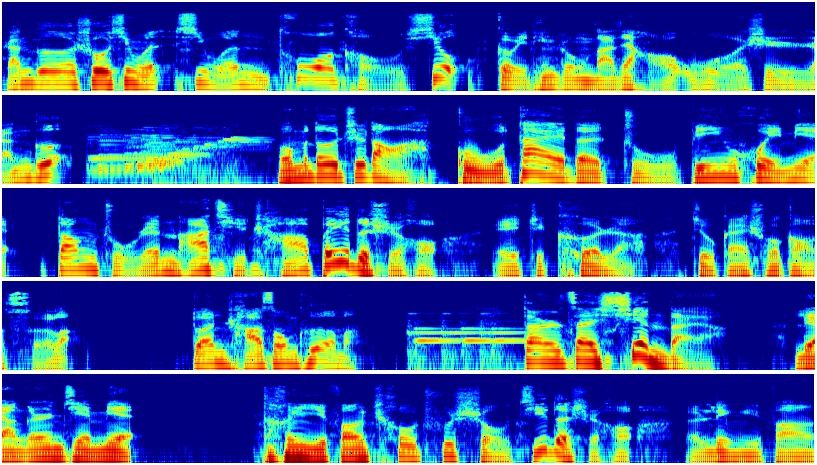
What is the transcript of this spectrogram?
然哥说新闻，新闻脱口秀。各位听众，大家好，我是然哥。我们都知道啊，古代的主宾会面，当主人拿起茶杯的时候，哎，这客人啊就该说告辞了，端茶送客嘛。但是在现代啊，两个人见面，当一方抽出手机的时候，另一方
